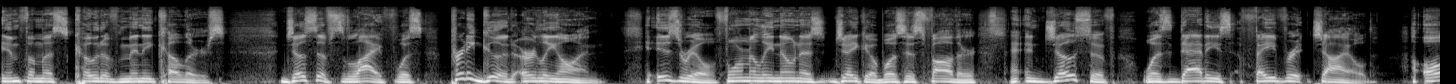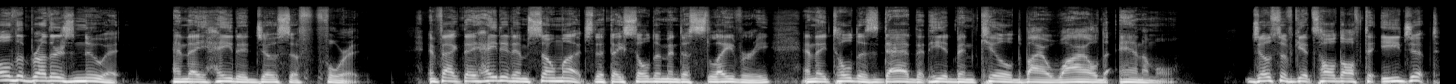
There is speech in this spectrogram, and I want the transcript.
infamous coat of many colors. Joseph's life was pretty good early on. Israel, formerly known as Jacob, was his father, and Joseph was daddy's favorite child. All the brothers knew it, and they hated Joseph for it. In fact, they hated him so much that they sold him into slavery, and they told his dad that he had been killed by a wild animal. Joseph gets hauled off to Egypt.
